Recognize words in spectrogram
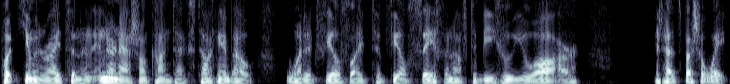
put human rights in an international context, talking about what it feels like to feel safe enough to be who you are it had special weight.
